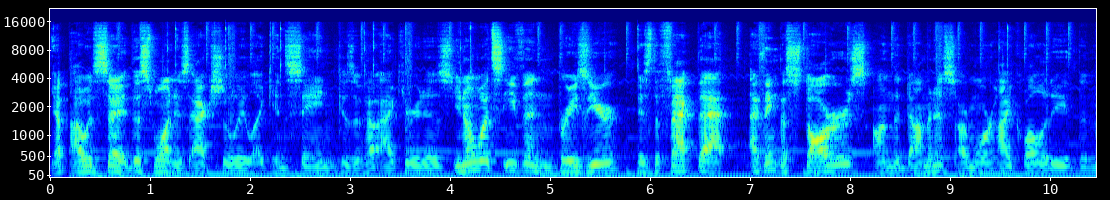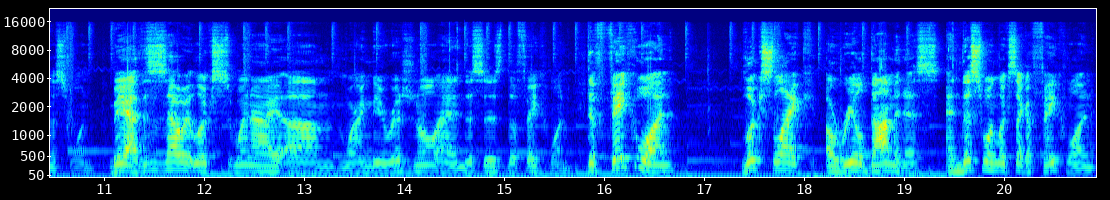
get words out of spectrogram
Yep, I would say this one is actually like insane because of how accurate it is. You know what's even crazier is the fact that I think the stars on the Dominus are more high quality than this one. But yeah, this is how it looks when I um wearing the original and this is the fake one. The fake one looks like a real Dominus and this one looks like a fake one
